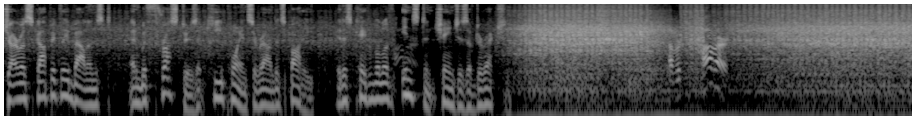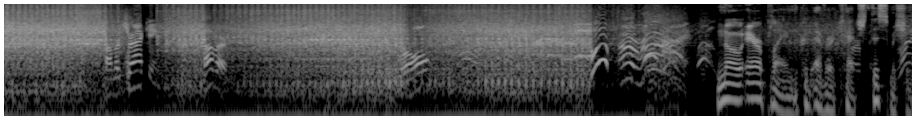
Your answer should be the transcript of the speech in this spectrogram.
gyroscopically balanced, and with thrusters at key points around its body, it is capable of instant changes of direction. Cover. Cover. Cover tracking. Cover. Roll. All right. No airplane could ever catch this machine.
